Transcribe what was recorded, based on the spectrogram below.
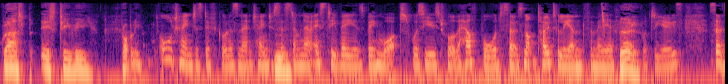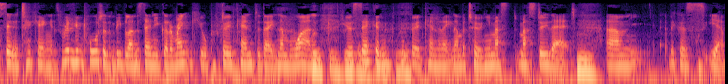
grasp STV properly? all change is difficult, isn't it? Change a Hmm. system. Now, STV has been what was used for the health board, so it's not totally unfamiliar for No. people to use. So instead of ticking, it's really important that people understand you've got to rank your preferred candidate number one, One, two, three, your second yeah. preferred candidate number two, and you must must do that Hmm. um, because yeah.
